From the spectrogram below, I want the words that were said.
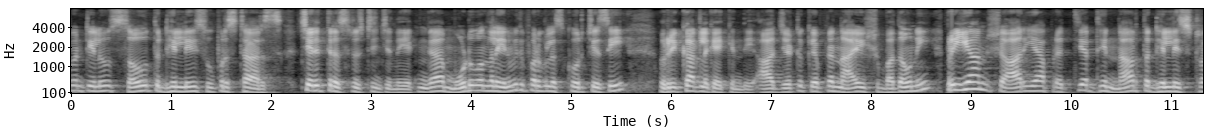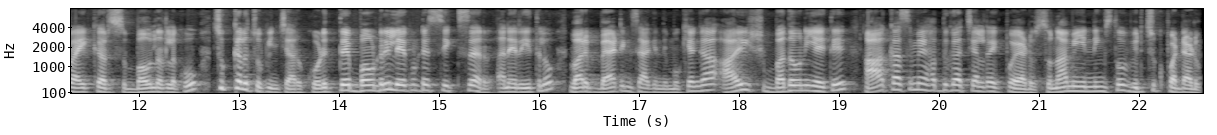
ట్వంటీలో సౌత్ ఢిల్లీ సూపర్ స్టార్స్ చరిత్ర సృష్టించింది. ఏకంగా మూడు వందల ఎనిమిది పరుగుల స్కోర్ చేసి రికార్డులకు ఎక్కింది ఆ జట్టు కెప్టెన్ ఆయుష్ బదౌని ప్రియాన్ష్ ఆర్య ప్రత్యర్థి నార్త్ ఢిల్లీ స్ట్రైకర్స్ బౌలర్లకు చుక్కలు చూపించారు. కొడితే బౌండరీ లేకుంటే సిక్స్ సిక్సర్ అనే రీతిలో వారి బ్యాటింగ్ సాగింది. ముఖ్యంగా ఆయుష్ బదౌని అయితే ఆకాశమే హద్దుగా చెలరేకపోయాడు సునామీ ఇన్నింగ్స్తో విరుచుకుపడ్డాడు.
